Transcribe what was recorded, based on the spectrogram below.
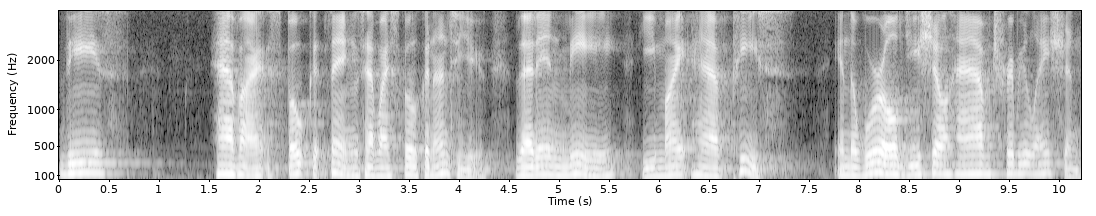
these have I spoken things have I spoken unto you, that in me ye might have peace. In the world ye shall have tribulation.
